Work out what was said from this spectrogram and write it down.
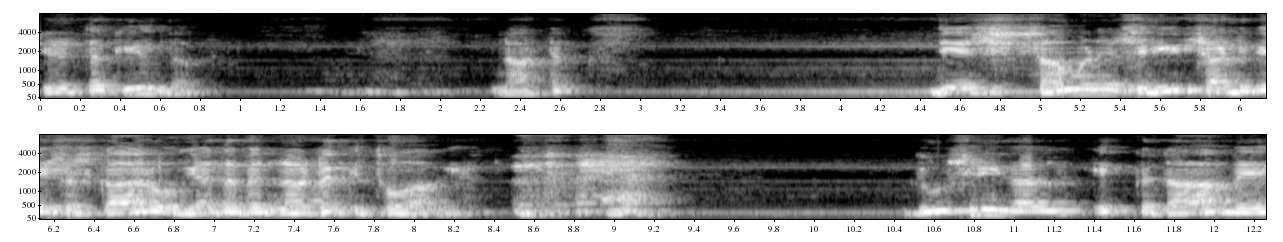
ਚਰਿੱਤਰ ਕੀ ਹੁੰਦਾ? ਨਾਟਕ। ਜੇ ਸਾਹਮਣੇ ਸਰੀਰ ਛੱਡ ਕੇ ਸੰਸਕਾਰ ਹੋ ਗਿਆ ਤਾਂ ਫਿਰ ਨਾਟਕ ਕਿੱਥੋਂ ਆ ਗਿਆ? ਦੂਸਰੀ ਗੱਲ, ਇੱਕ ਕਿਤਾਬ ਹੈ,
